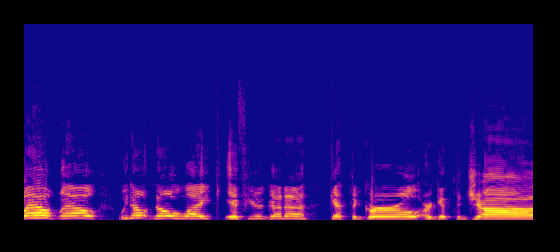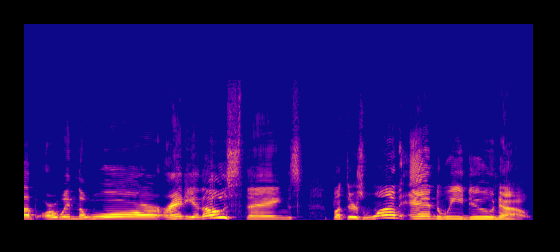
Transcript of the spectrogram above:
Well, well, we don't know, like, if you're gonna get the girl or get the job or win the war or any of those things, but there's one end we do know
